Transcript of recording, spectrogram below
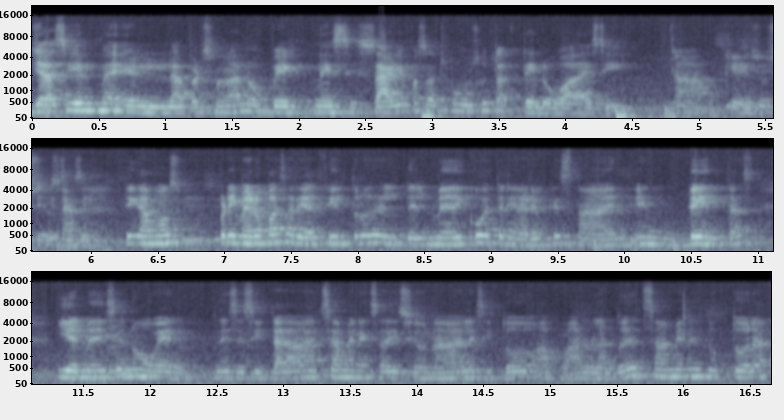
Ya si el el- la persona lo ve necesario pasar tu consulta, te lo va a decir. Ah, ok. Eso sí o sea, digamos, primero pasaría el filtro del, del médico veterinario que está en, en ventas y él me dice, no, bueno, necesita exámenes adicionales y todo. Ah, Hablando de exámenes, doctora,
